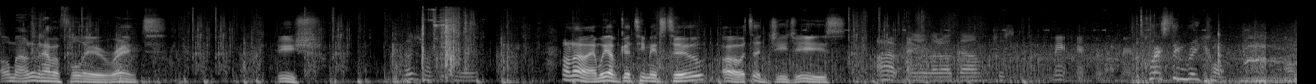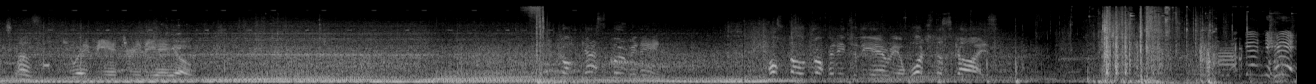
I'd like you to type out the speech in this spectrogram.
Oh man, I don't even have a fully ranked. Sheesh. I just want to hear. I don't know, and we have good teammates too. Oh, it's a GG's. I don't have any loadout though. Just. Requesting recon. I'll try. Oh, UAV entering the AO. We've got gas moving in. Hostile dropping into the area. Watch the skies. I'm getting hit.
